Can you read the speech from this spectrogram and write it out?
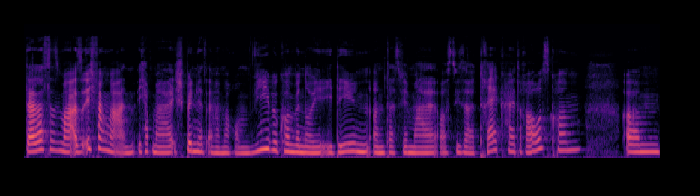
da lass uns mal, also ich fange mal an. Ich habe mal, ich spinne jetzt einfach mal rum. Wie bekommen wir neue Ideen und dass wir mal aus dieser Trägheit rauskommen? Ähm,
